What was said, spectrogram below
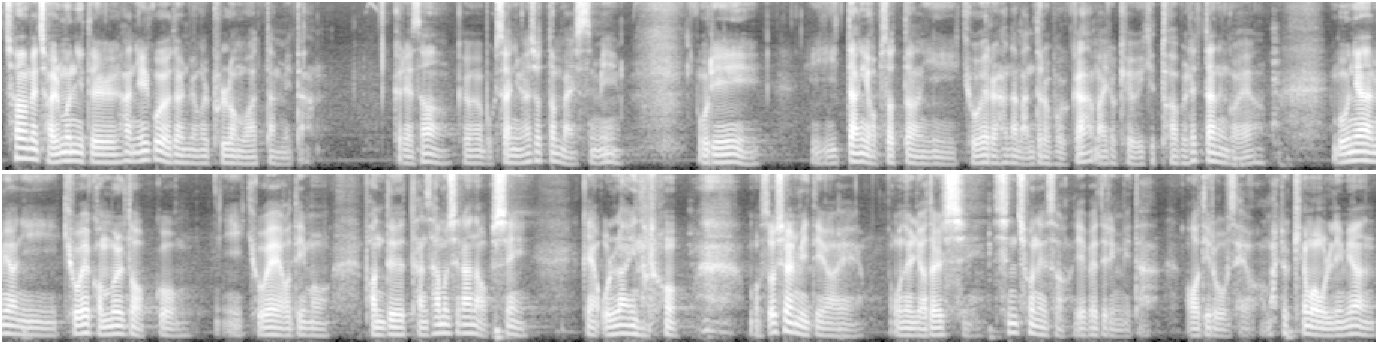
처음에 젊은이들 한 일곱 여덟 명을 불러 모았답니다. 그래서 그 목사님이 하셨던 말씀이 우리 이, 이 땅에 없었던 이 교회를 하나 만들어 볼까? 막 이렇게 의기투합을 했다는 거예요. 뭐냐 하면 이 교회 건물도 없고 이 교회 어디 뭐 번듯한 사무실 하나 없이 그냥 온라인으로 뭐 소셜 미디어에 오늘 8시 신촌에서 예배드립니다. 어디로 오세요? 막 이렇게 뭐 올리면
